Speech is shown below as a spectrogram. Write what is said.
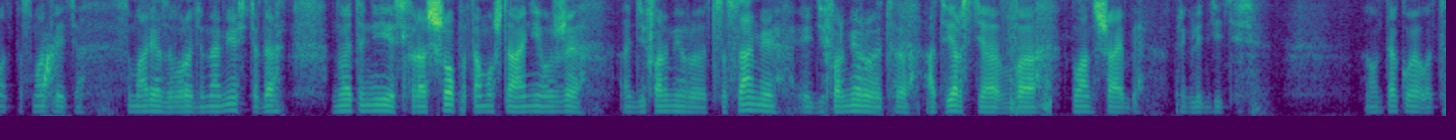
Вот, посмотрите, саморезы вроде на месте, да, но это не есть хорошо, потому что они уже деформируются сами и деформируют э, отверстия в план шайбы. Приглядитесь. Вот такое вот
